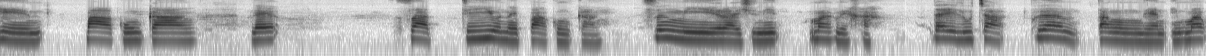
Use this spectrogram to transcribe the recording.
เห็นป่ากงกลาง และสัตว์ที่อยู่ในป่ากงกลาง ซึ่งมีหลายชนิดมากเลยค่ะ ได้รู้จักเพื่อนต่างโรงเรียนอีกมาก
